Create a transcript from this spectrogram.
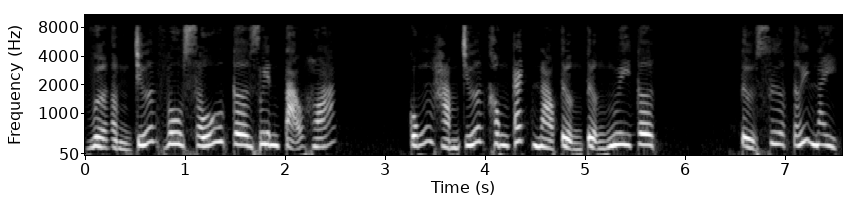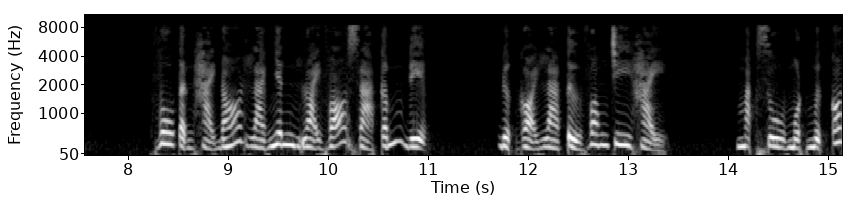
vừa ẩm chứa vô số cơ duyên tạo hóa, cũng hàm chứa không cách nào tưởng tượng nguy cơ. từ xưa tới nay, vô tận hải đó là nhân loại võ giả cấm địa, được gọi là tử vong chi hải. Mặc dù một mực có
